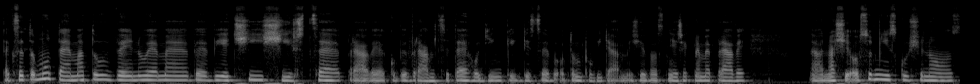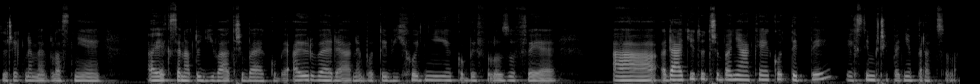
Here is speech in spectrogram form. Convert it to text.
Tak se tomu tématu věnujeme ve větší šířce právě jakoby v rámci té hodinky, kdy se o tom povídáme, že vlastně řekneme právě naši osobní zkušenost, řekneme vlastně, jak se na to dívá třeba jakoby ayurveda nebo ty východní jakoby filozofie a dá ti to třeba nějaké jako typy, jak s tím případně pracovat.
